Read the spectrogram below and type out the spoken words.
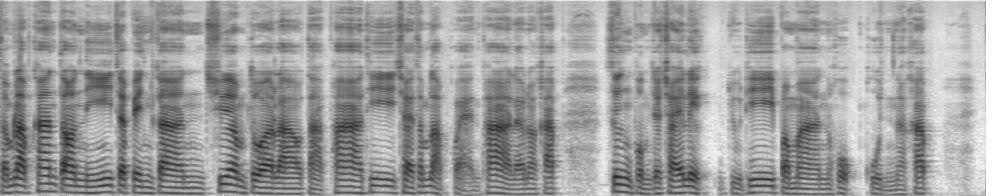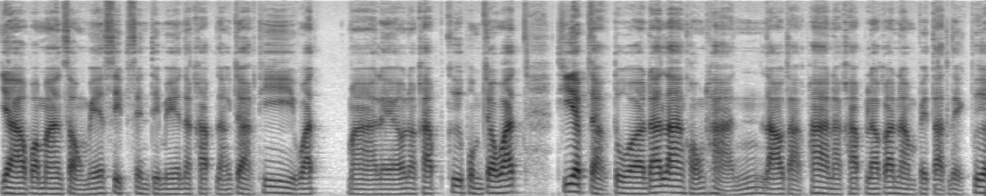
สำหรับขั้นตอนนี้จะเป็นการเชื่อมตัวราวตากผ้าที่ใช้สำหรับแขวนผ้าแล้วนะครับ ซึ่งผมจะใช้เหล็กอยู่ที่ประมาณ6ขุนนะครับ ยาวประมาณ2เมตร10เซนติเมตรนะครับ หลังจากที่วัดมาแล้วนะครับ คือผมจะวัดเทียบจากตัวด้านล่างของฐานราวตากผ้านะครับ แล้วก็นำไปตัดเหล็กเพื่อ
